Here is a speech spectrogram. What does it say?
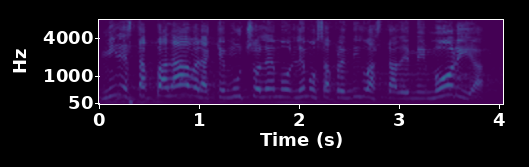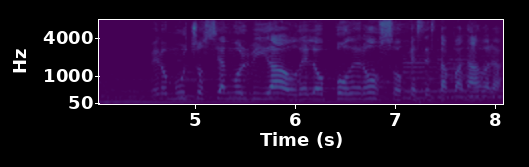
Mire esta palabra que mucho le hemos, le hemos aprendido hasta de memoria. Pero muchos se han olvidado de lo poderoso que es esta palabra.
